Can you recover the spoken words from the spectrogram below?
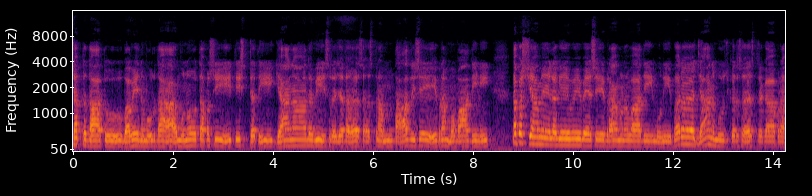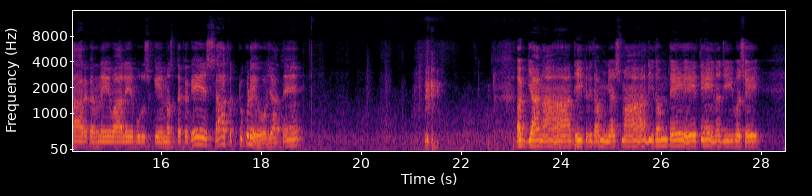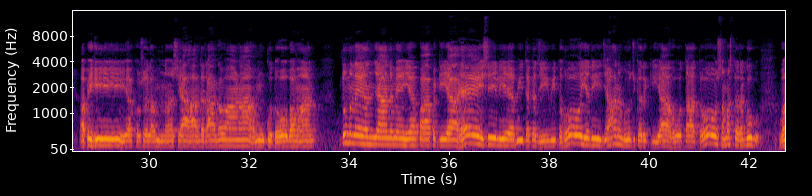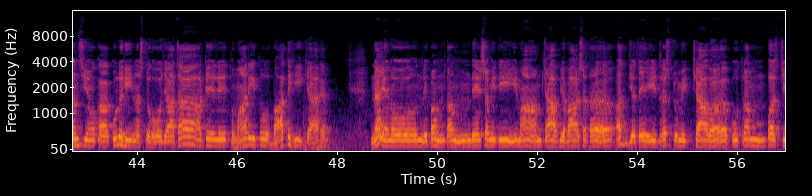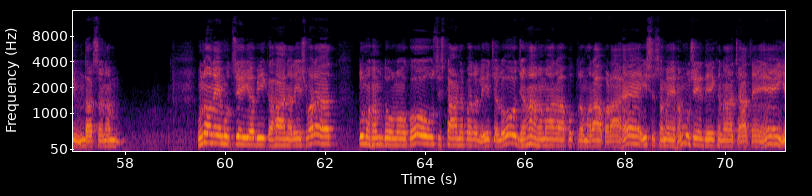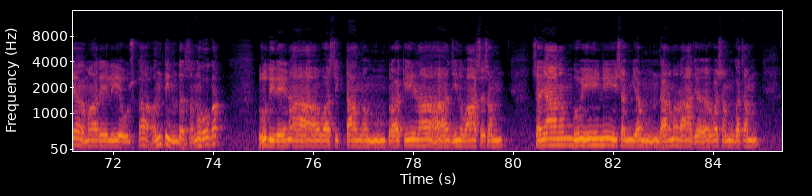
सप्तधातु भवेन मूर्धा मुनो तपसी तिष्ठति ज्ञानादविसृजत शस्त्रं तादृशे ब्रह्मवादिनी तपस्या में लगे हुए वैसे ब्राह्मणवादी मुनि पर जानबूझकर सहस्त्र का प्रहार करने वाले पुरुष के मस्तक के साथ टुकड़े हो जाते हैं। अज्ञानाधिकृतं यस्मादिदं ते तेन जीवसे। अपि हि अकुशलं न स्याद राघवाणां कुतो भवान्। तुमने अनजान में यह पाप किया है, इसीलिए अभी तक जीवित हो। यदि जान बुझ कर किया होता तो समस्त रघु वंशियों का कुल ही नष्ट हो जाता। अकेले तुम्हारी तो बात ही क्या है? नयनो नृपं तं देशमिति माँ चाभ्यभाषत अद्यते द्रष्टुमिच्छाव पुत्रं पश्चिम दर्शनम्। उन्होंने मुझसे यह भी कहा, नरेश्वर तुम हम दोनों को उस स्थान पर ले चलो जहाँ हमारा पुत्र मरा पड़ा है। इस समय हम उसे देखना चाहते हैं। यह हमारे लिए उसका अंतिम दर्शन होगा। रुदिरेणावसिक्ताङ्गं प्रकीर्णा, जिन्वाससं शयानं भुवि निसंयं धर्मराज वशं गतम्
